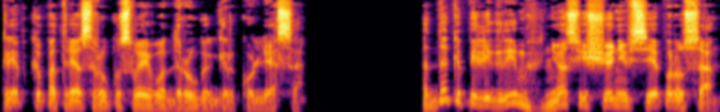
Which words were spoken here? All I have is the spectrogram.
крепко потряс руку своего друга Геркулеса. Однако Пилигрим нес еще не все паруса.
